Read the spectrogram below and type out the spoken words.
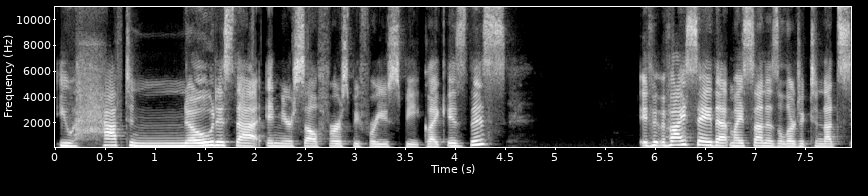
you have to notice that in yourself first before you speak. Like, is this, if, if I say that my son is allergic to nuts,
